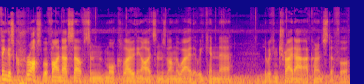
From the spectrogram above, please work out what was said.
fingers crossed we'll find ourselves some more clothing items along the way that we can uh, that we can trade out our current stuff for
